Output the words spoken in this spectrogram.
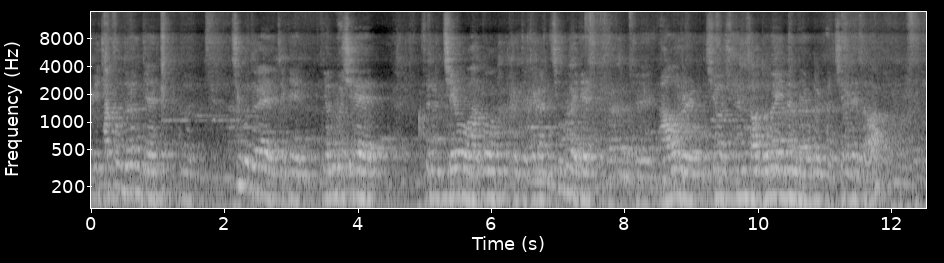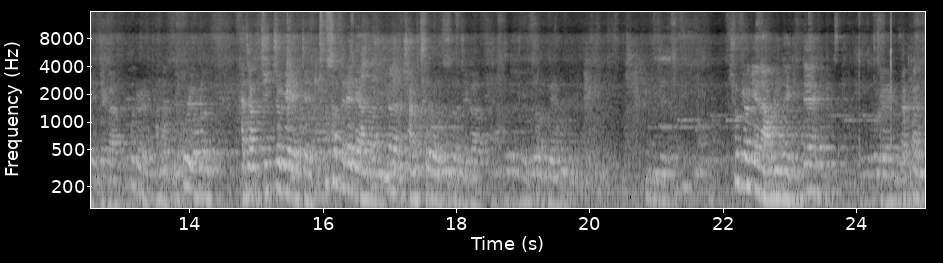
여기 작품들은 이제 그 친구들의 저기 연구실에 쓰는 제호하고 그 이제 제가 친구에게 그 아오를 지어주면서 논에 있는 내용을 발치를 해서 이렇게 제가 표를 하나 쓰고 이런 가장 뒤쪽에 이제 초서들에 대한 장초로서 제가. 이제 초경에 나오는 얘기인데 그 약간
